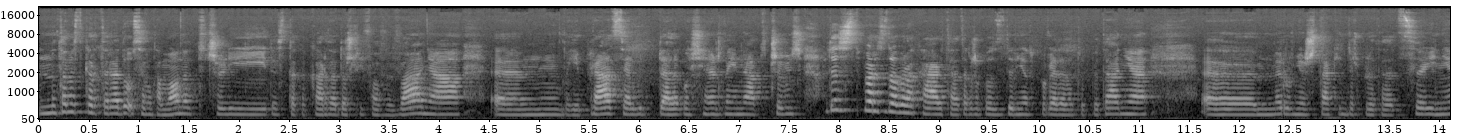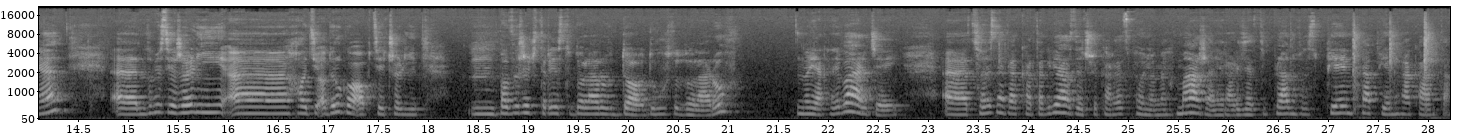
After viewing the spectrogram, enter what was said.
Natomiast karta rady ósemka monet, czyli to jest taka karta doszlifowywania, em, takiej pracy jakby dalekosiężnej nad czymś. To jest bardzo dobra karta, także pozytywnie odpowiada na to pytanie, również tak interpretacyjnie. E, natomiast jeżeli e, chodzi o drugą opcję, czyli mm, powyżej 40 dolarów do 200 dolarów, no jak najbardziej. E, Co jest na ta karta gwiazdy, czy karta spełnionych marzeń, realizacji planów, to jest piękna, piękna karta.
